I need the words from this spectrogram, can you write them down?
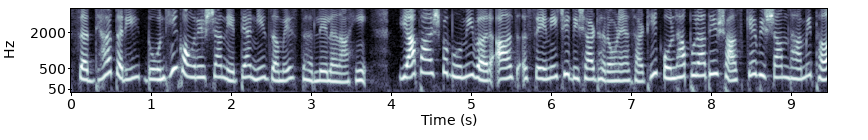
सध्या तरी दोन्ही काँग्रेसच्या नेत्यांनी जमेस धरलेलं नाही. या पार्श्वभूमीवर आज सेनेची दिशा ठरवण्यासाठी कोल्हापुरातील शासकीय विश्रामधाम इथं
